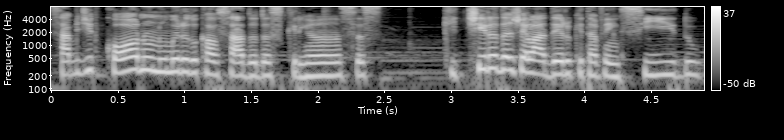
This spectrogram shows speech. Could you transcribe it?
sabe de cor o número do calçado das crianças, que tira da geladeira o que está vencido,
